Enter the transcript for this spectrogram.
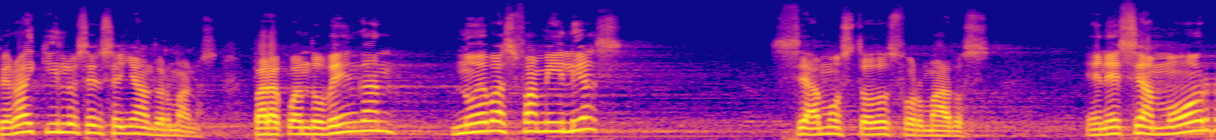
Pero hay que irlos enseñando, hermanos, para cuando vengan nuevas familias, seamos todos formados en ese amor,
